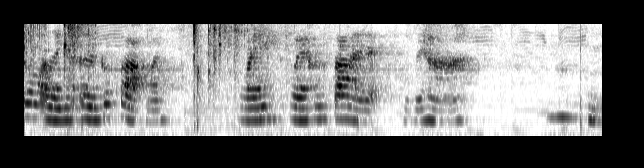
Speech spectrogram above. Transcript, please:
ก็อะไรเงี้ยเออก็ฝากมัน ไว้ไว้ข้างใต้แหละเดี๋ยวไปหาอืมอืม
